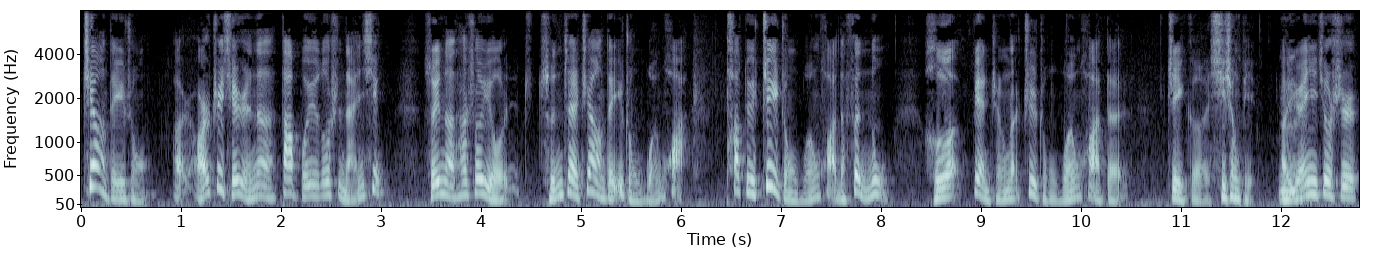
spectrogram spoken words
这样的一种，而而这些人呢大部分都是男性，所以呢他说有存在这样的一种文化。他对这种文化的愤怒和变成了这种文化的这个牺牲品啊，原因就是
